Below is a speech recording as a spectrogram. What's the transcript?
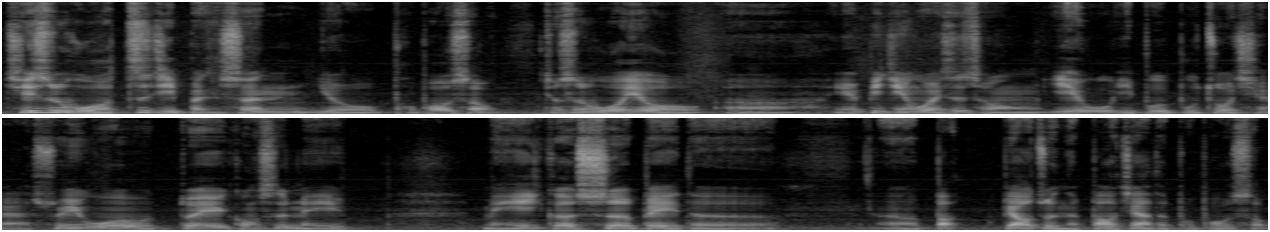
其实我自己本身有 proposal，就是我有呃，因为毕竟我也是从业务一步一步做起来，所以我有对公司每一每一个设备的呃报标准的报价的 proposal。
